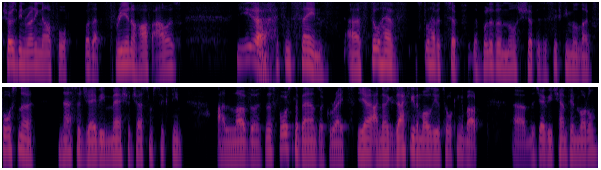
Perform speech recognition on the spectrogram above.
Show's been running now for, was that, three and a half hours? Yeah, it's insane. Uh, still have still have a tip. The Bulova Mil-Ship is a 60 mil lug Forstner NASA JB mesh adjust from 16. I love those. Those Forstner bands are great. Yeah, I know exactly the model you're talking about. Uh, the JB Champion model.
